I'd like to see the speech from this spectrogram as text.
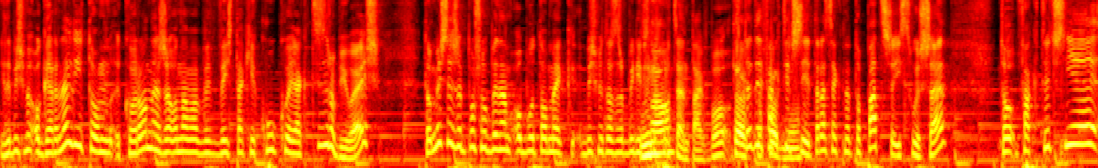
gdybyśmy ogarnęli tą koronę, że ona ma wyjść takie kółko, jak ty zrobiłeś, to myślę, że poszłoby nam obu, Tomek, byśmy to zrobili w No. 100%, bo Tak, wtedy dokładnie. faktycznie, teraz jak na to patrzę i słyszę, to faktycznie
